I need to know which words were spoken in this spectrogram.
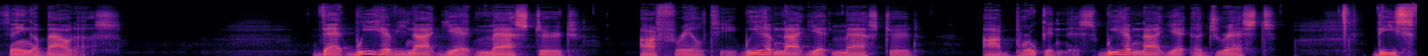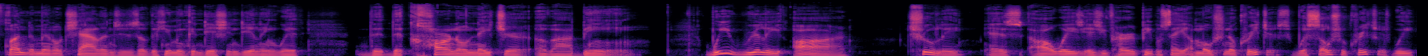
thing about us that we have not yet mastered our frailty. We have not yet mastered our brokenness. We have not yet addressed these fundamental challenges of the human condition dealing with the, the carnal nature of our being. We really are truly as always as you've heard people say emotional creatures. We're social creatures. We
